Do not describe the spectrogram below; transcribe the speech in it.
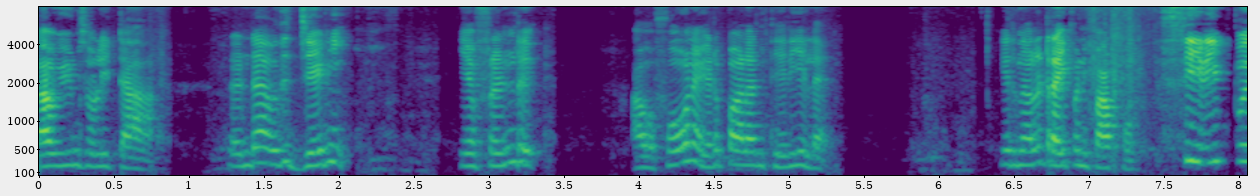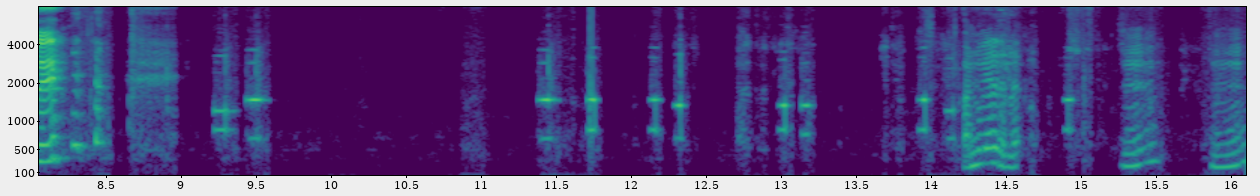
லவ் யூன்னு சொல்லிட்டா. ரெண்டாவது ஜெனி என் ஃப்ரெண்டு அவள் ஃபோனை எடுப்பாளான்னு தெரியல. இருந்தாலும் ட்ரை பண்ணி பார்ப்போம். சிரிப்பு. பண்ணுவே இல்லை. ம் ம்.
